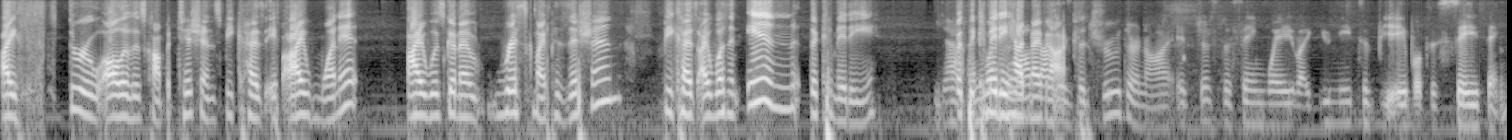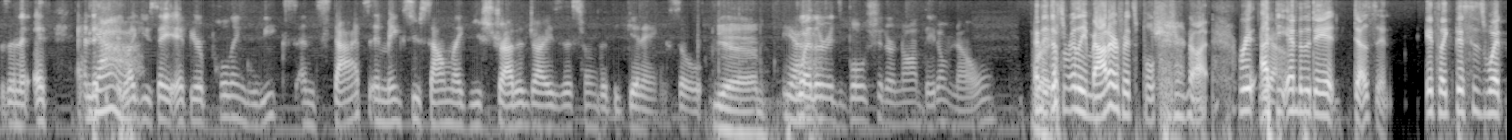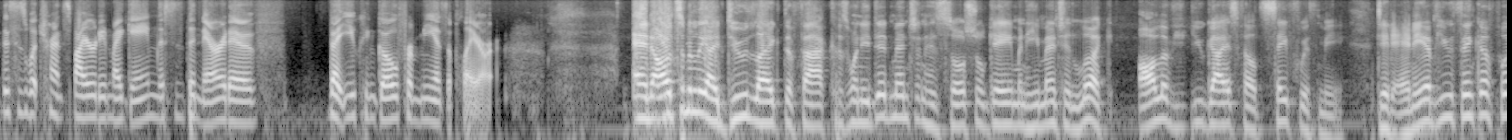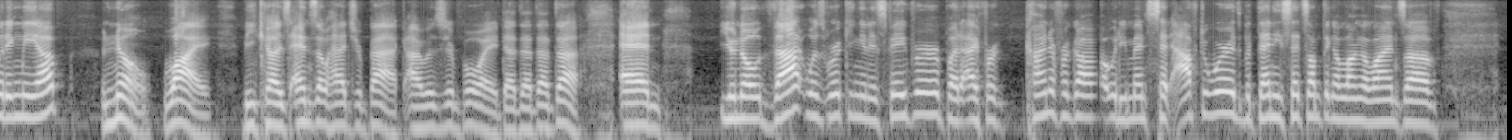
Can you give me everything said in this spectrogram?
i threw all of those competitions because if i won it i was going to risk my position because i wasn't in the committee Yeah, But the and committee had my that was back. the truth or not, it's just the same way. Like you need to be able to say things, and if and if, Yeah. like you say, if you're pulling weeks and stats, it makes you sound like you strategize this from the beginning. So Yeah. yeah whether it's bullshit or not, they don't know. and Right. it doesn't really matter if it's bullshit or not Re- at the end of the day it doesn't it's like this is what this is what transpired in my game this is the narrative that you can go from me as a player And ultimately, I do like the fact because when he did mention his social game and he mentioned, look, all of you guys felt safe with me. Did any of you think of putting me up? No. Why? Because Enzo had your back. I was your boy. Da da da da. And you know that was working in his favor, but I for kind of forgot what he meant said afterwards. But then he said something along the lines of,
